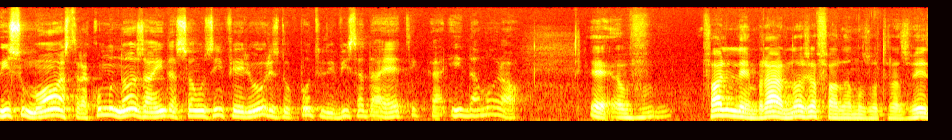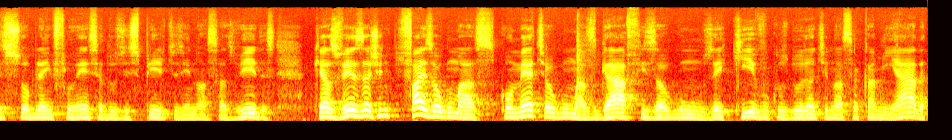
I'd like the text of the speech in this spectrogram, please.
isso mostra como nós ainda somos inferiores do ponto de vista da ética e da moral. É, vale lembrar, nós já falamos outras vezes sobre a influência dos espíritos em nossas vidas, porque às vezes a gente faz algumas, comete algumas gafes, alguns equívocos durante nossa caminhada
